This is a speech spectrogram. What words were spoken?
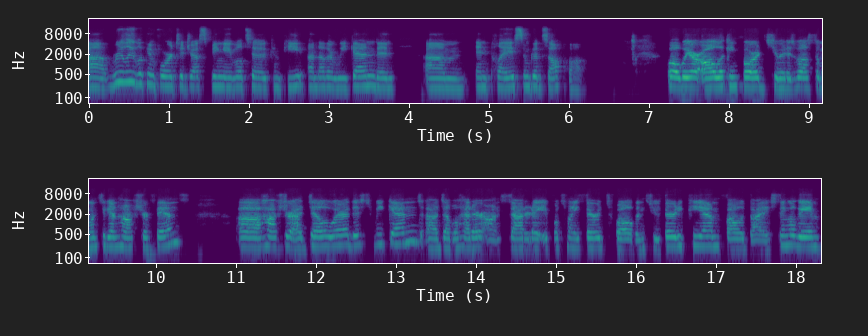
uh, really looking forward to just being able to compete another weekend and um, and play some good softball. Well, we are all looking forward to it as well. So once again, Hofstra fans, uh, Hofstra at Delaware this weekend, uh, doubleheader on Saturday, April 23rd, 12 and 2.30 p.m., followed by a single game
